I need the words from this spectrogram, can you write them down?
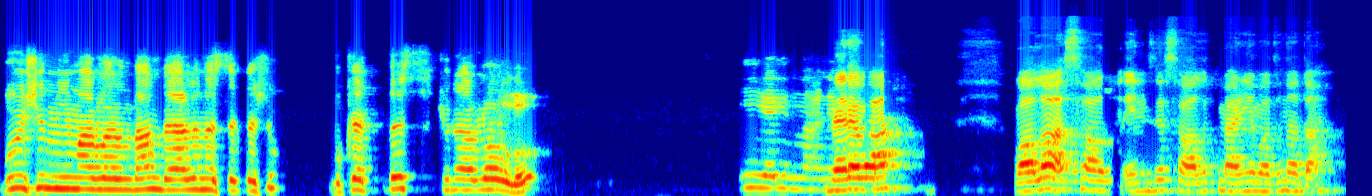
Bu işin mimarlarından değerli meslektaşım Mukaddes Künarlıoğlu. İyi yayınlar. Merhaba. Vallahi sağ olun. Elinize sağlık Meryem adına da.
